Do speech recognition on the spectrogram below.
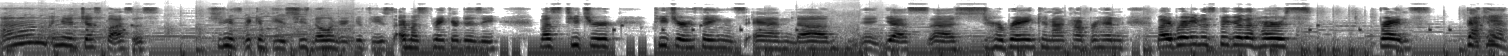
Um, I'm gonna adjust glasses. She needs to be confused. She's no longer confused. I must make her dizzy. Must teach her, teach her things. And um, yes, uh, her brain cannot comprehend. My brain is bigger than hers. Brains, backhand.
